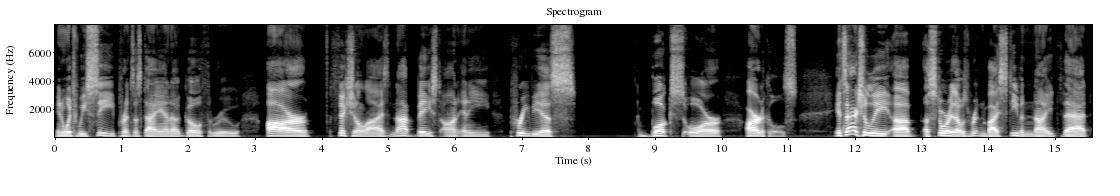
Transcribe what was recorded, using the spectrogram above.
in which we see Princess Diana go through are fictionalized, not based on any previous books or articles. It's actually uh, a story that was written by Steven Knight that,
